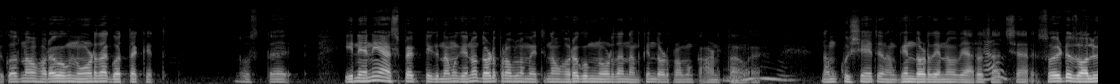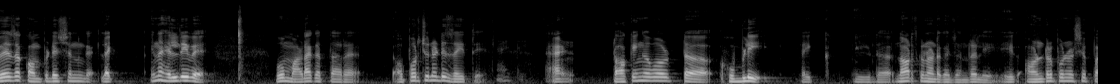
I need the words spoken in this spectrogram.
ಬಿಕಾಸ್ ನಾವು ಹೊರಗೆ ಹೋಗಿ ನೋಡಿದಾಗ ಗೊತ್ತಾಕೈತಿ. ದೋಸ್ತ ಇನ್ ಎನಿ ಆಸ್ಪೆಕ್ಟ್ ಈಗ ನಮಗೇನೋ ದೊಡ್ಡ ಪ್ರಾಬ್ಲಮ್ ಐತಿ ನಾವು ಹೊರಗೆ ಹೋಗಿ ನೋಡಿದಾಗ ನಮ್ಗಿಂತ ದೊಡ್ಡ ಪ್ರಾಬ್ಲಮ್ ಕಾಣ್ತಾವೆ. ನಮ್ಗೆ ಖುಷಿ ಐತೆ ನಮ್ಗೇನು ದೊಡ್ಡದೇನೋ ಯಾರೋ ಸಾಧಿಸ್ಯಾರ so it is always a competition like ಇನ್ನು ಹೆಲ್ದಿ ವೇ ಓ ಮಾಡಕತ್ತಾರ. ಆಪರ್ಚುನಿಟೀಸ್ ಐತಿ. And talking about Hubli like ಈಗ ನಾರ್ತ್ ಕರ್ನಾಟಕ ಜನರಲಿ ಈಗ ಆಂಟ್ರಪ್ರಿನರ್ಶಿಪ್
